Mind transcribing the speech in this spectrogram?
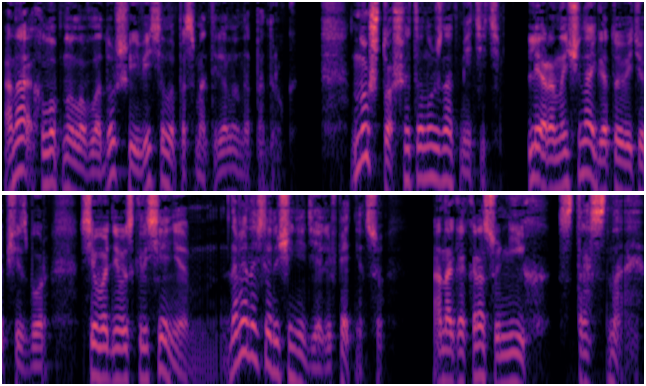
Она хлопнула в ладоши и весело посмотрела на подруг. — Ну что ж, это нужно отметить. Лера, начинай готовить общий сбор. Сегодня воскресенье. Давай на следующей неделе, в пятницу. Она как раз у них страстная.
